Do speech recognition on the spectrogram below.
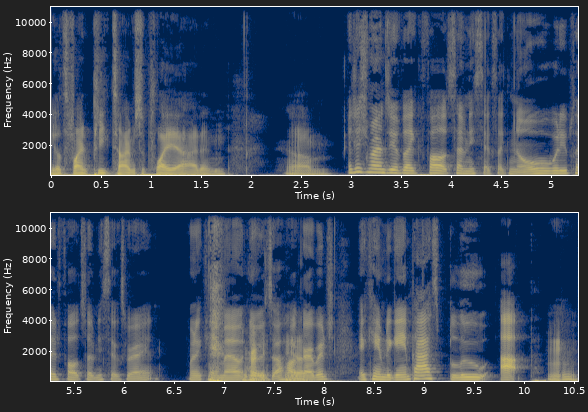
You'll have to find peak times to play at, and um, It just reminds me of like Fallout 76. Like nobody played Fallout 76, right? When it came out, Right, it was a hot yeah. garbage. It came to Game Pass, blew up. mhm.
